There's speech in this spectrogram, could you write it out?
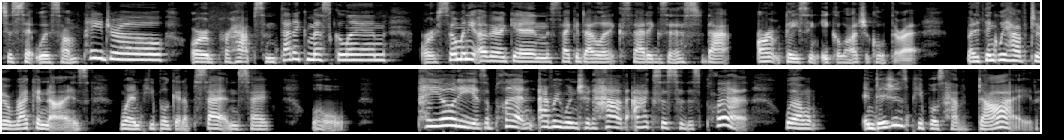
to sit with San Pedro or perhaps synthetic mescaline or so many other, again, psychedelics that exist that aren't facing ecological threat. But I think we have to recognize when people get upset and say, well, peyote is a plant everyone should have access to this plant. Well, indigenous peoples have died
